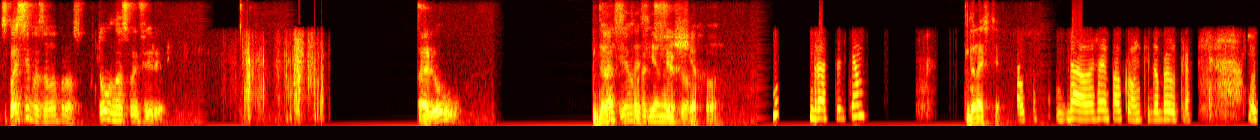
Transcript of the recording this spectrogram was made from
Спасибо за вопрос. Кто у нас в эфире? Алло. Здравствуйте, Татьяна, Татьяна Чехова. Здравствуйте. Здрасте. Да, уважаемые полковники, доброе утро. Вот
